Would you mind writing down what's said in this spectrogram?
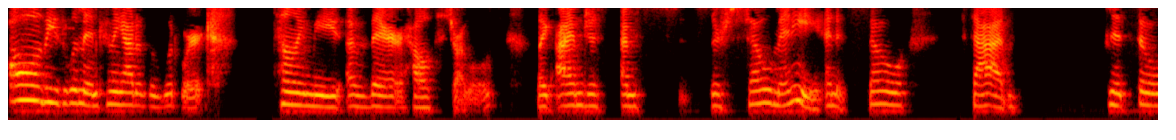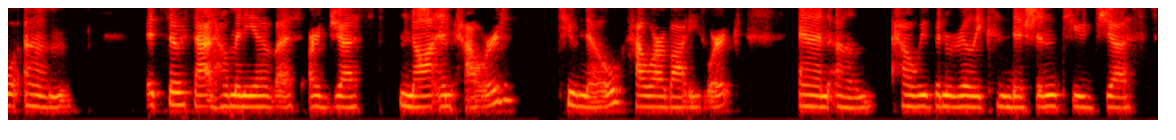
all these women coming out of the woodwork telling me of their health struggles? Like I'm just I'm there's so many, and it's so sad. It's so um it's so sad how many of us are just not empowered to know how our bodies work and um, how we've been really conditioned to just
